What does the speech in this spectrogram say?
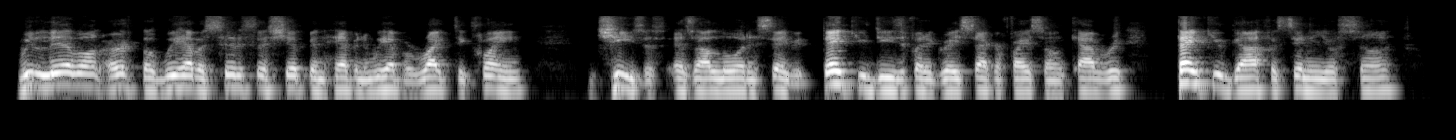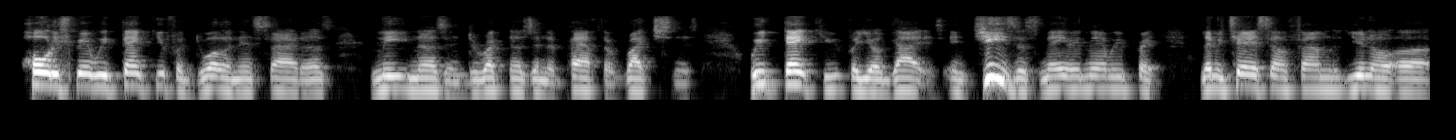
we live on earth, but we have a citizenship in heaven, and we have a right to claim Jesus as our Lord and Savior. Thank you, Jesus, for the great sacrifice on Calvary. Thank you, God, for sending your Son. Holy Spirit, we thank you for dwelling inside us, leading us, and directing us in the path of righteousness. We thank you for your guidance. In Jesus' name, amen, we pray. Let me tell you something, family. You know, uh,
